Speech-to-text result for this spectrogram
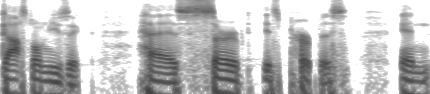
gospel music has served its purpose in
